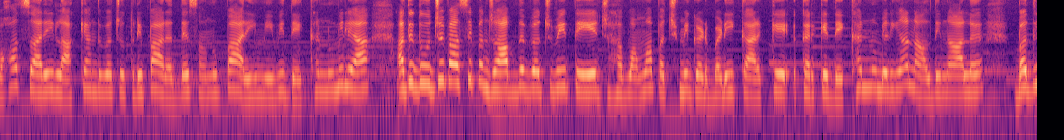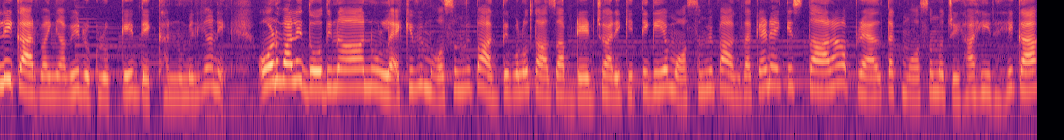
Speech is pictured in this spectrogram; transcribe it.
ਬਹੁਤ ਸਾਰੇ ਇਲਾਕਿਆਂ ਦੇ ਵਿੱਚ ਉੱਤਰੀ ਭਾਰਤ ਦੇ ਸਾਨੂੰ ਭਾਰੀ ਮੀਂਹ ਵੀ ਦੇਖਣ ਨੂੰ ਮਿਲਿਆ। ਅਤੇ ਦੂਜੇ ਪਾਸੇ ਪੰਜਾਬ ਦੇ ਵਿੱਚ ਵੀ ਤੇਜ਼ ਹਵਾਵਾਂ ਪੱਛਮੀ ਗੜਬੜੀ ਕਰਕੇ ਕਰਕੇ ਦੇਖਣ ਨੂੰ ਮਿਲੀਆਂ। ਨਾਲ ਦੀ ਨਾਲ ਬਦਲੀ ਕਾਰਵਾਈਆਂ ਵੀ ਰੁਕ ਰੁਕ ਕੇ ਦੇਖਣ ਨੂੰ ਮਿਲੀਆਂ ਨੇ। ਆਉਣ ਵਾਲੇ 2 ਦਿਨਾਂ ਨੂੰ ਲੈ ਕੇ ਵੀ ਮੌਸਮ ਵਿਭਾਗ ਦੇ ਵੱਲੋਂ ਤਾਜ਼ਾ ਅਪਡੇਟ ਜਾਰੀ ਕੀਤੀ ਗਈ ਹੈ। ਮੌਸਮ ਵਿਭਾਗ ਦਾ ਕਹਿਣਾ ਹੈ ਕਿ 17 ਅਪ੍ਰੈਲ ਤੱਕ ਮੌਸਮ ਅਜਿਹਾ ਹੀ ਰਹੇਗਾ।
